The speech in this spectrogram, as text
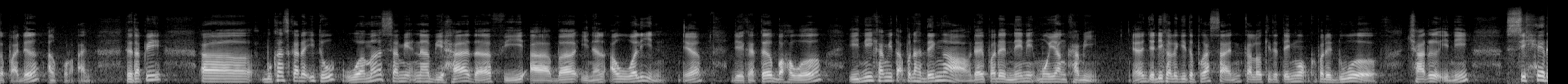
kepada al-Quran. Tetapi uh, bukan sekadar itu, wama sami'na bihadza fi abainal awwalin, ya. Dia kata bahawa ini kami tak pernah dengar daripada nenek moyang kami. Ya, jadi kalau kita perasan kalau kita tengok kepada dua cara ini, sihir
